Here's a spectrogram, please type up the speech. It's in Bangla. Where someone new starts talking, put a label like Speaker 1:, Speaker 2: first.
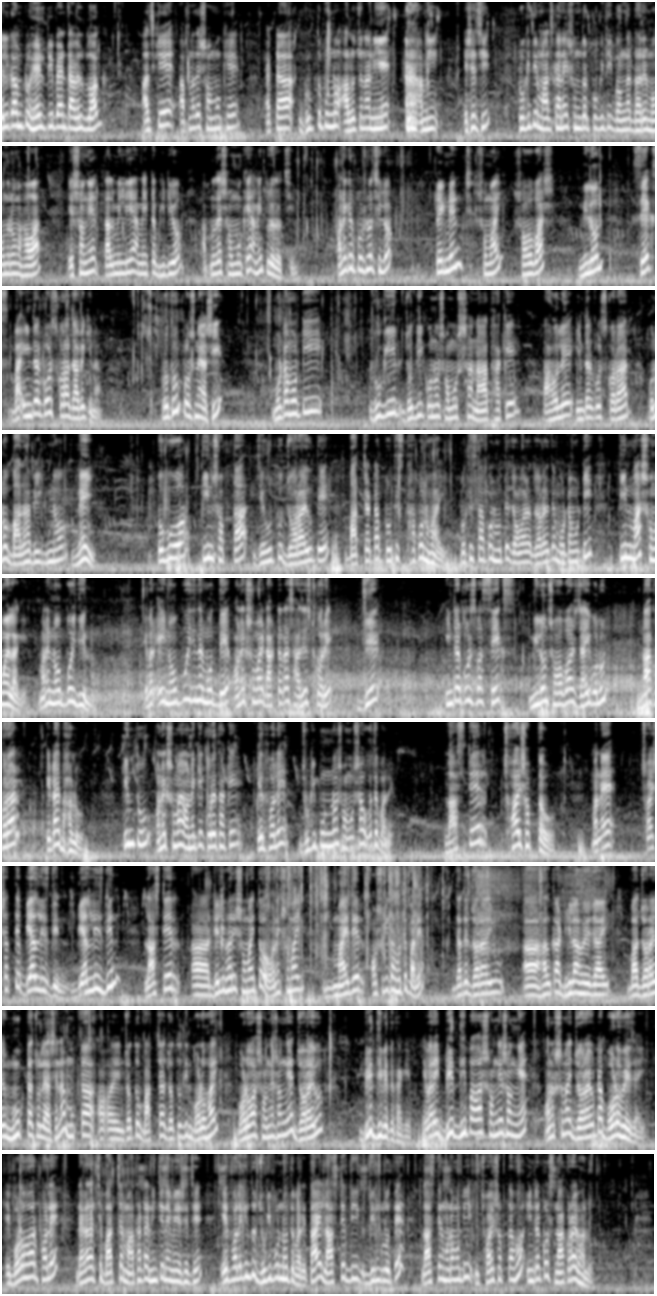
Speaker 1: Welcome to health trip and travel blog আজকে আপনাদের সম্মুখে একটা গুরুত্বপূর্ণ আলোচনা নিয়ে আমি এসেছি। প্রকৃতির মাঝখানে সুন্দর প্রকৃতি, গঙ্গার ধারের মনোরম হাওয়া, এর সঙ্গে তাল মিলিয়ে আমি একটা ভিডিও আপনাদের সম্মুখে আমি তুলে ধরছি। অনেকের প্রশ্ন ছিল প্রেগনেন্ট সময়, সহবাস, মিলন সেক্স বা ইন্টারকোর্স করা যাবে কি না প্রথম প্রশ্নে আসি, মোটামুটি রুগীর যদি কোনো সমস্যা না থাকে, তাহলে ইন্টারকোর্স করার কোনো বাধা বিঘ্ন নেই। তবুও তিন সপ্তাহ যেহেতু জরায়ুতে বাচ্চাটা প্রতিস্থাপন হয়। প্রতিস্থাপন হতে জরায়ুতে মোটামুটি তিন মাস সময় লাগে মানে নব্বই দিন। এবার এই নব্বই দিনের মধ্যে অনেক সময় ডাক্তাররা সাজেস্ট করে যে ইন্টারকোর্স বা সেক্স মিলন, সহবাস, যাই বলুন, না করার এটাই ভালো। কিন্তু অনেক সময় অনেকে করে থাকে, এর ফলে ঝুঁকিপূর্ণ সমস্যাও হতে পারে। লাস্টের ছয় সপ্তাহ মানে ছয় সাতে বিয়াল্লিশ দিন। বিয়াল্লিশ দিন লাস্টের ডেলিভারির সময় তো অনেক সময় মায়েদের অসুবিধা হতে পারে, যাদের জরায়ু হালকা ঢিলা হয়ে যায় বা জরায়ু মুখটা চলে আসে না, মুখটা যত বাচ্চা যতদিন বড় হয়, বড় হওয়ার সঙ্গে সঙ্গে জরায়ু বৃদ্ধি পেতে থাকে। এবার এই বৃদ্ধি পাওয়ার সঙ্গে সঙ্গে অনেক সময় জরায়ুটা বড় হয়ে যায়। এই বড় হওয়ার ফলে দেখা যাচ্ছে বাচ্চার মাথাটা নিচে নেমে এসেছে। এর ফলে কিন্তু ঝুঁকিপূর্ণ হতে পারে। তাই লাস্টের দিনগুলোতে লাস্টের মোটামুটি ছয় সপ্তাহ ইন্টারকোর্স না করাই ভালো।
